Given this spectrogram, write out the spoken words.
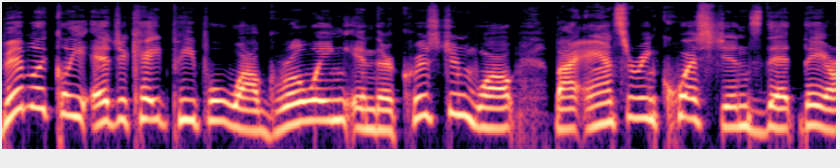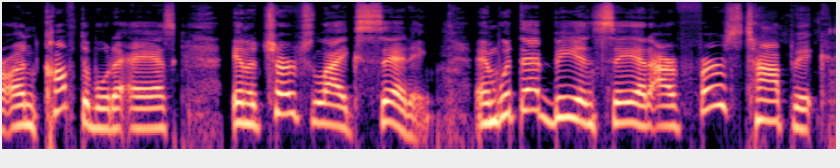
biblically educate people while growing in their Christian walk by answering questions that they are uncomfortable to ask in a church like setting. And with that being said, our first topic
